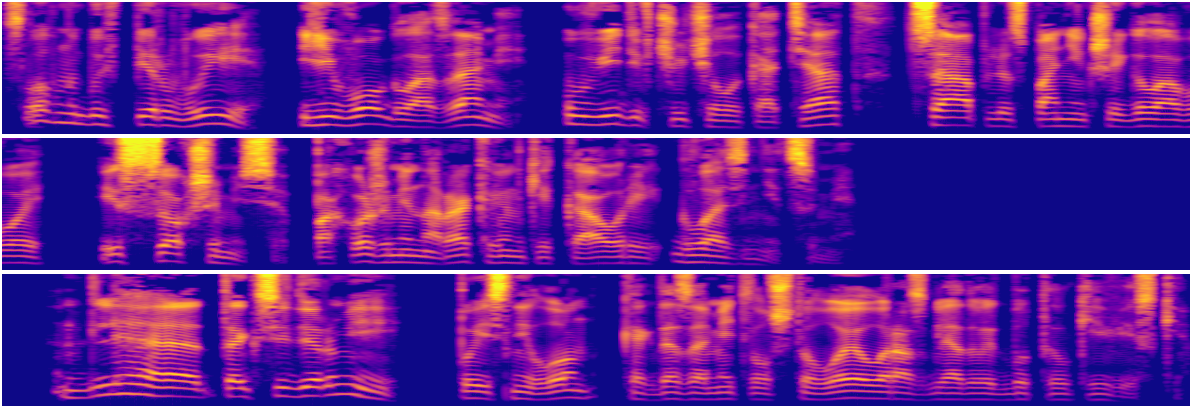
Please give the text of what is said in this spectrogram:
Словно бы впервые, его глазами, увидев чучело котят, цаплю с поникшей головой и ссохшимися, похожими на раковинки каури, глазницами. «Для таксидермии», — пояснил он, когда заметил, что Лойл разглядывает бутылки виски.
